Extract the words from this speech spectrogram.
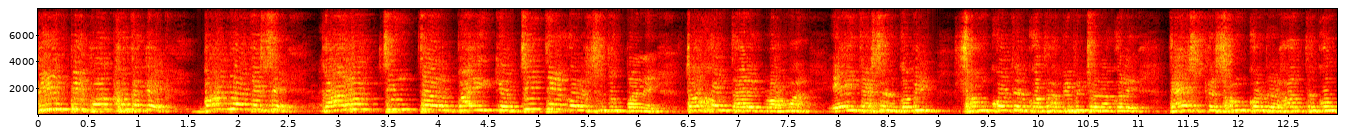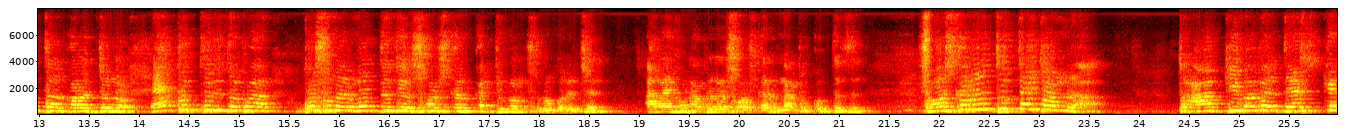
বিএনপি পক্ষ থেকে বাংলাদেশে কারও চিন্তার বাইকে চিন্তা করার সুযোগ পায় তখন তারেক রহমান এই দেশের গভীর সংকটের কথা বিবেচনা করে দেশকে সংকটের হাত থেকে উদ্ধার করার জন্য একত্রিত ঘোষণার মধ্যে সংস্কার কার্যক্রম শুরু করেছেন। আর এখন আপনারা সংস্কারের নাটক করতেছেন। উদ্যোগটাই তো আমরা। তো আর কীভাবে দেশকে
